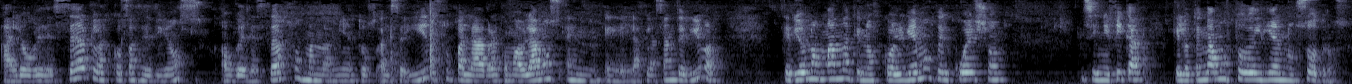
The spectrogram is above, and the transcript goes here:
al obedecer las cosas de Dios, obedecer sus mandamientos, al seguir su palabra, como hablamos en eh, la clase anterior, que Dios nos manda que nos colguemos del cuello, significa que lo tengamos todo el día en nosotros,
